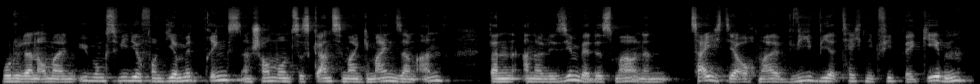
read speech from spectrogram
wo du dann auch mal ein Übungsvideo von dir mitbringst. Dann schauen wir uns das Ganze mal gemeinsam an. Dann analysieren wir das mal und dann zeige ich dir auch mal, wie wir Technikfeedback geben,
